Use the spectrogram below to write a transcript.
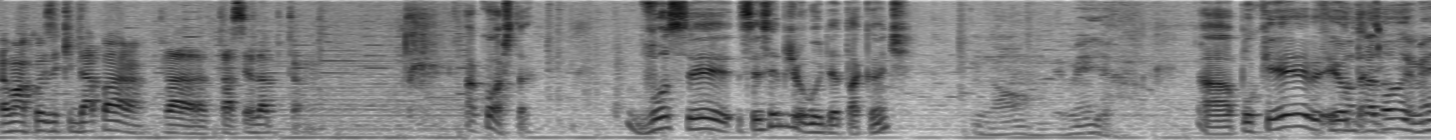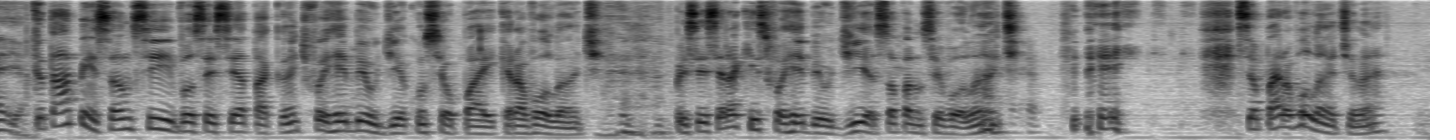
é uma coisa que dá para estar tá se adaptando. Acosta, você, você sempre jogou de atacante? Não, de meia. Ah, porque eu, porque eu tava pensando se você ser atacante foi rebeldia com seu pai, que era volante. Pensei, será que isso foi rebeldia só para não ser volante? seu pai era volante, né? Mi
